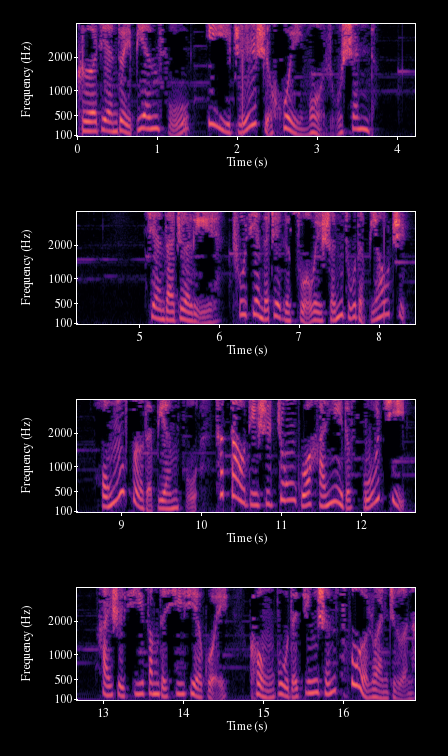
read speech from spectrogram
可见对蝙蝠一直是讳莫如深的。现在这里出现的这个所谓神族的标志——红色的蝙蝠，它到底是中国含义的福气，还是西方的吸血鬼、恐怖的精神错乱者呢？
